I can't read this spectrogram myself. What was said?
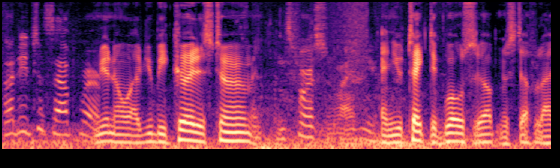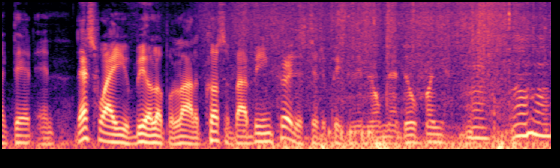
32 South Prairie. You know, uh, you be courteous to them, and, It's first one right here. and you take the grocery up and stuff like that, and that's why you build up a lot of customers by being courteous to the people. You open that door for you. Mm-hmm.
